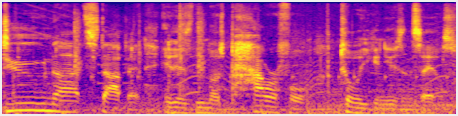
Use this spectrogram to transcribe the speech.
do not stop it. It is the most powerful tool you can use in sales.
